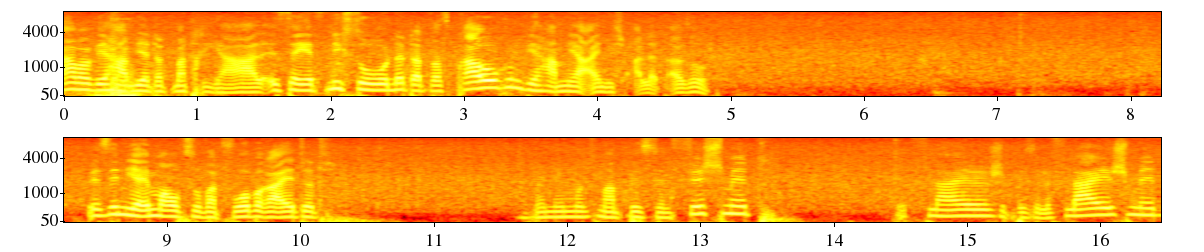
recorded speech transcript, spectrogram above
Aber wir haben ja das Material. Ist ja jetzt nicht so, ne, dass wir es brauchen. Wir haben ja eigentlich alles. Also. Wir sind ja immer auf sowas vorbereitet. Wir nehmen uns mal ein bisschen Fisch mit. Mit Fleisch, ein bisschen Fleisch mit.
